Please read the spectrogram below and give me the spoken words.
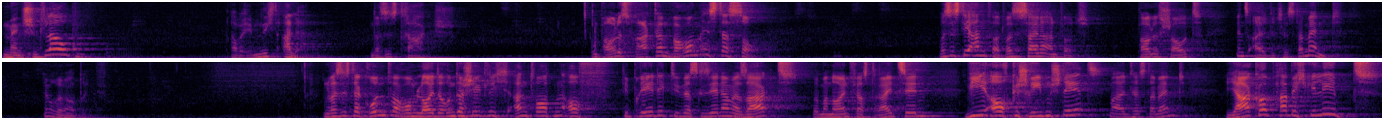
Menschen glauben, aber eben nicht alle. Und das ist tragisch. Und Paulus fragt dann, warum ist das so? Was ist die Antwort? Was ist seine Antwort? Paulus schaut ins Alte Testament im Römerbrief. Und was ist der Grund, warum Leute unterschiedlich antworten auf die Predigt, wie wir es gesehen haben? Er sagt, Römer 9, Vers 13, wie auch geschrieben steht im Alten Testament, Jakob habe ich geliebt,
